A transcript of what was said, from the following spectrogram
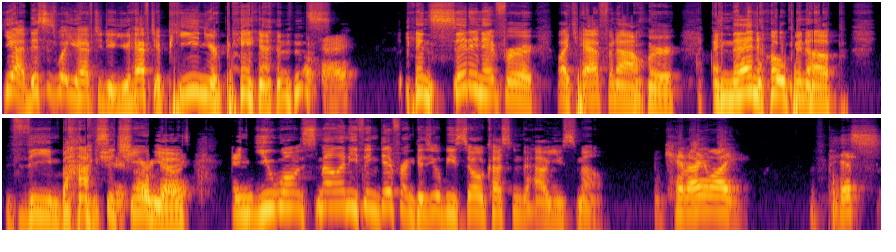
yeah, this is what you have to do. You have to pee in your pants Okay. and sit in it for like half an hour, and then open up the box of Cheerios, Okay. and you won't smell anything different because you'll be so accustomed to how you smell. Can I like piss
